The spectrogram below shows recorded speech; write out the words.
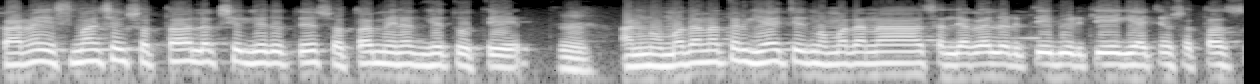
कारण इस्माईल शेख स्वतः लक्ष घेत होते स्वतः मेहनत घेत होते. आणि मोहम्मदाना तर घ्यायचे मोहम्मदाना संध्याकाळी लढती बिडती घ्यायचे स्वतःच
